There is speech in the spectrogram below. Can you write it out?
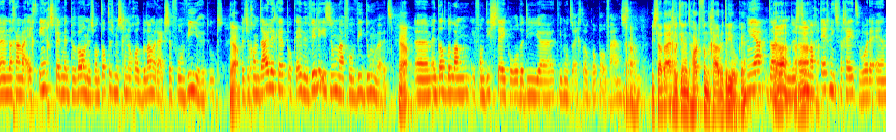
Um, dan gaan we echt in gesprek met bewoners. Want dat is misschien nog wel het belangrijkste voor wie je het doet. Ja. Dat je gewoon duidelijk hebt, oké, we willen iets doen, maar voor wie doen we het? Ja. Um, en dat belang van die stakeholder, die, uh, die moet echt ook wel bovenaan staan. Ja. Die staat eigenlijk in het hart van de Gouden Driehoek, hè? Ja, daarom. Dus die mag echt niet vergeten worden. En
